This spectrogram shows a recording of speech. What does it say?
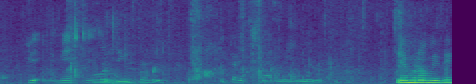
మనకి ఏం రూమ్ ఇది?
